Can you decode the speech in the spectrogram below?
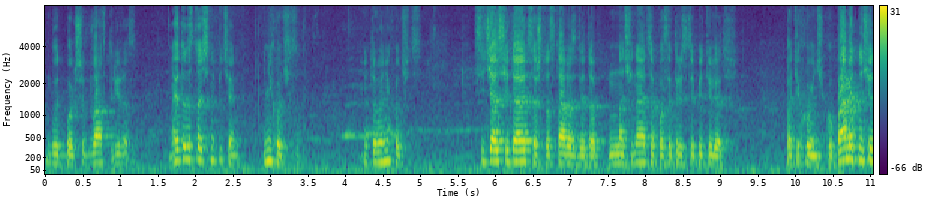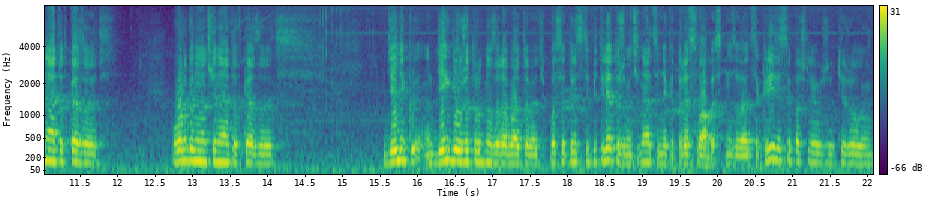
будет больше в 2-3 раза. А это достаточно печально. Не хочется. Этого не хочется. Сейчас считается, что старость где-то начинается после 35 лет. Потихонечку память начинает отказывать, органы начинают отказывать, Денег деньги уже трудно зарабатывать. После 35 лет уже начинается некоторая слабость, называется кризисы пошли уже тяжёлые.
